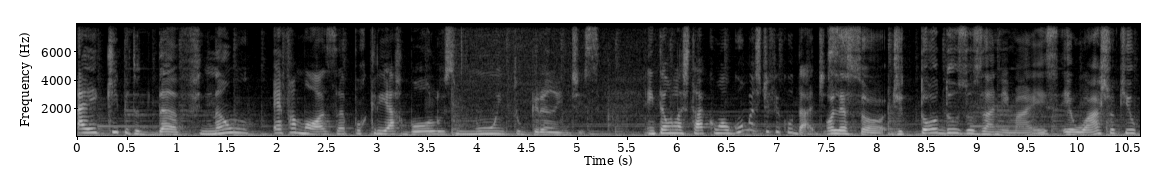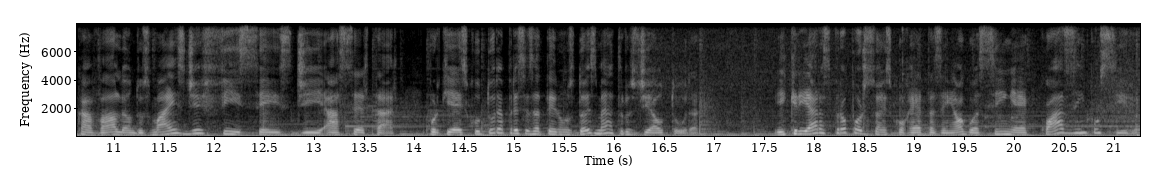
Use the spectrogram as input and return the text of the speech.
A equipe do Duff não é famosa por criar bolos muito grandes. Então ela está com algumas dificuldades. Olha só, de todos os animais, eu acho que o cavalo é um dos mais difíceis de acertar. Porque a escultura precisa ter uns dois metros de altura. E criar as proporções corretas em algo assim é quase impossível.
